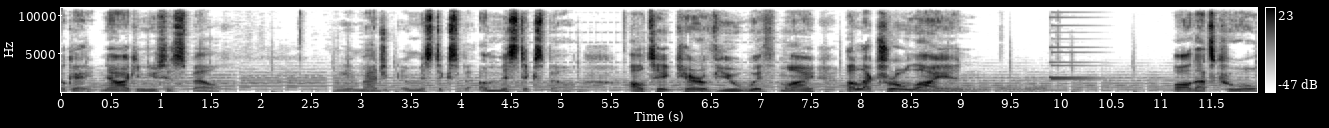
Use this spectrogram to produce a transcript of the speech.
okay, now I can use his spell. We get magic, a mystic a mystic spell. I'll take care of you with my Electro Lion. Oh, that's cool.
